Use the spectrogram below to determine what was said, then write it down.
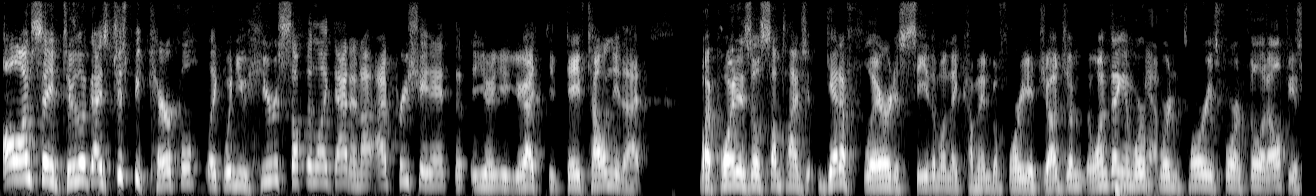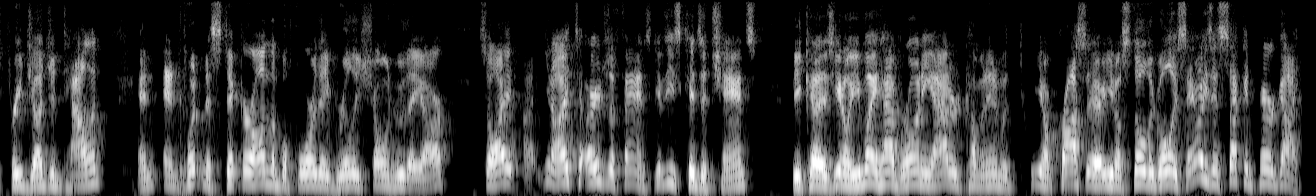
All I'm saying too, though, guys, just be careful. Like when you hear something like that, and I, I appreciate Ant, that, you know, you, you got Dave telling you that. My point is, though, sometimes get a flair to see them when they come in before you judge them. The one thing, and we're, yeah. we're notorious for in Philadelphia, is prejudging talent and and putting a sticker on them before they've really shown who they are. So I, I you know, I urge the fans give these kids a chance because you know you might have Ronnie Attard coming in with you know cross uh, you know Snow the goalie say oh he's a second pair guy.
